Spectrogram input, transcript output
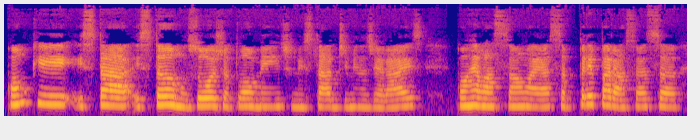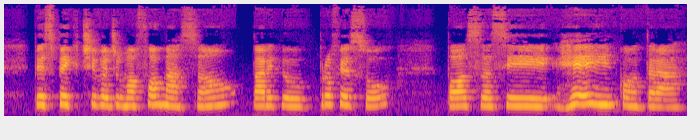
Como que está, estamos hoje, atualmente, no estado de Minas Gerais, com relação a essa preparação, essa perspectiva de uma formação para que o professor possa se reencontrar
